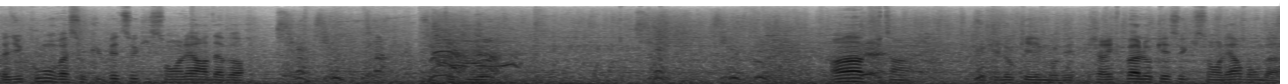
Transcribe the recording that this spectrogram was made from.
Bah du coup, on va s'occuper de ceux qui sont en l'air d'abord. Peut-être mieux. Ah putain, j'ai loqué les mauvais. J'arrive pas à loquer ceux qui sont en l'air, bon bah.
